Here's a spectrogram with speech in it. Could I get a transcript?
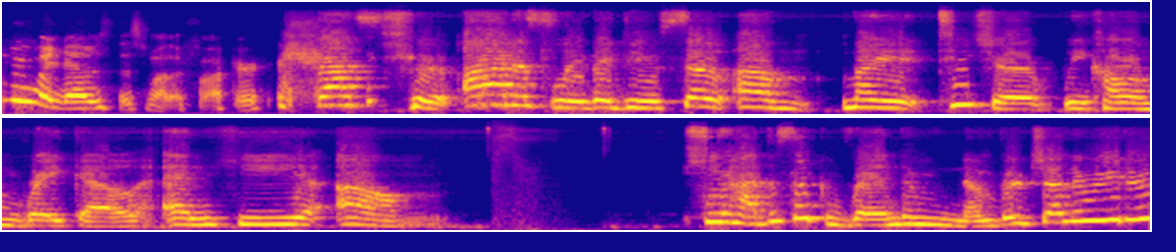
everyone knows this motherfucker. That's true. Honestly, they do. So, um, my teacher, we call him Reiko, and he, um, he had this like random number generator.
